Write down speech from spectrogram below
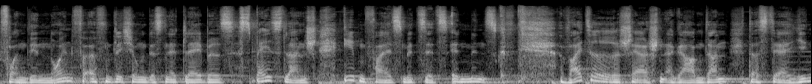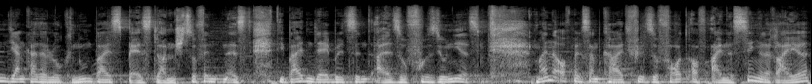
von den neuen Veröffentlichungen des Netlabels Space Lunch, ebenfalls mit Sitz in Minsk. Weitere Recherchen ergaben dann, dass der Yin-Yang-Katalog nun bei Space Lunch zu finden ist. Die beiden Labels sind also fusioniert. Meine Aufmerksamkeit fiel sofort auf eine Single-Reihe,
